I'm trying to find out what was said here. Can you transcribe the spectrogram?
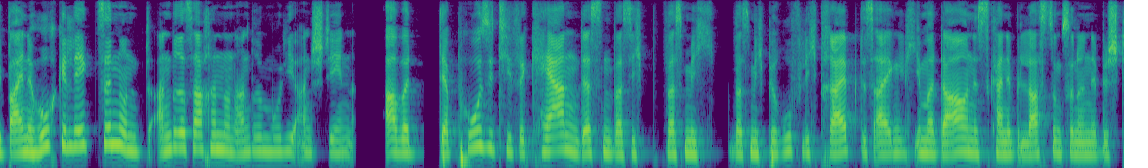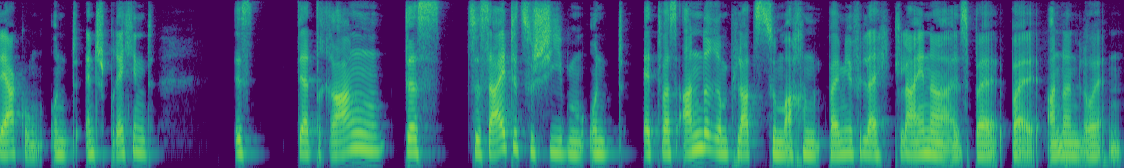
die Beine hochgelegt sind und andere Sachen und andere Modi anstehen. Aber der positive Kern dessen, was ich, was mich, was mich beruflich treibt, ist eigentlich immer da und ist keine Belastung, sondern eine Bestärkung. Und entsprechend ist der Drang, das zur Seite zu schieben und etwas anderem Platz zu machen, bei mir vielleicht kleiner als bei, bei anderen Leuten.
